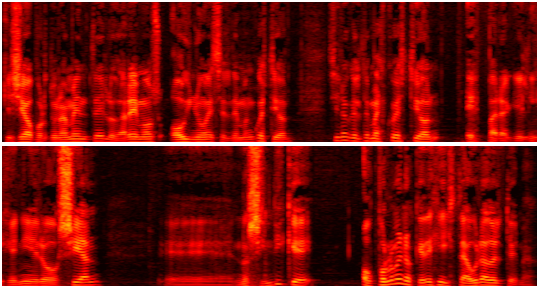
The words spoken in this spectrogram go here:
que ya oportunamente lo daremos. Hoy no es el tema en cuestión, sino que el tema en cuestión es para que el ingeniero Cian eh, nos indique, o por lo menos que deje instaurado el tema.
